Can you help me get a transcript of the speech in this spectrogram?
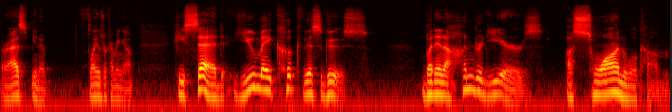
or as you know, flames were coming up, he said, "You may cook this goose, but in a hundred years, a swan will come,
